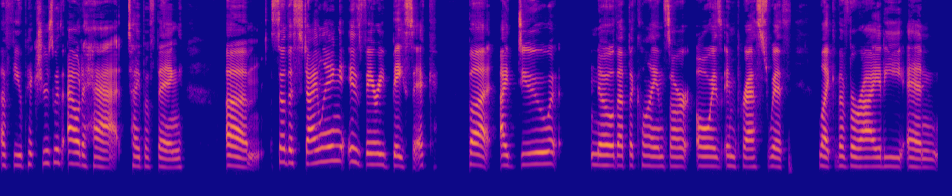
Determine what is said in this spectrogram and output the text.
a few pictures without a hat type of thing. Um, so the styling is very basic, but I do know that the clients are always impressed with like the variety and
